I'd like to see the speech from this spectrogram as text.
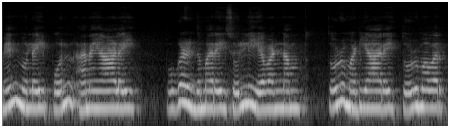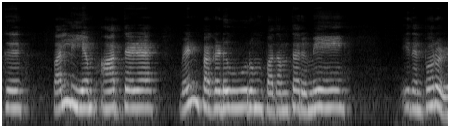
மென்முலை பொன் அணையாளை புகழ்ந்து மறை சொல்லிய வண்ணம் தொழுமடியாரை தொழுமவர்க்கு பல்லியம் ஆர்த்தழ வெண்பகடு ஊறும் பதம் தருமே. இதன் பொருள்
